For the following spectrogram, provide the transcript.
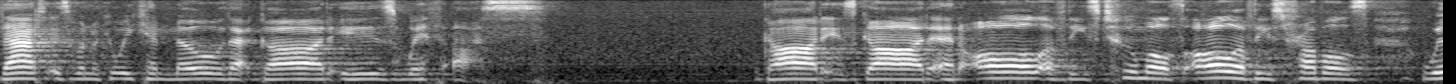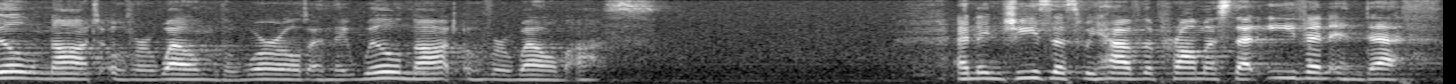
That is when we can know that God is with us. God is God, and all of these tumults, all of these troubles will not overwhelm the world, and they will not overwhelm us. And in Jesus, we have the promise that even in death,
